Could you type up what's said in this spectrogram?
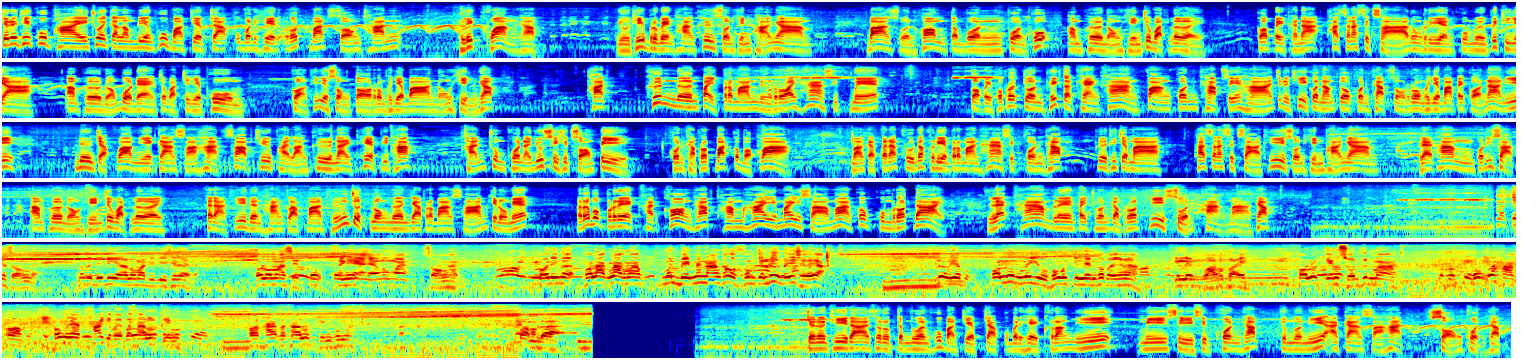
เจ้าหน้าที่กู้ภัยช่วยกันลำเลียงผู้บาดเจ็บจากอุบัติเหตุรถบัสสองชั้น พลิกคว่ำครับ อยู่ที่บริเวณทางขึ้นสวนหินผางาม บ้านสวนห้อมตำบลป่วนพุอำเภอหนองหินจังหวัดเลย ก็เป็นคณะทัศนศึกษาโรงเรียนคูเมืองพิทยาอำเภอหนองบัวแดงจังหวัดชัยภูมิ ก่อนที่จะส่งต่อโรงพยาบาลหนองหินครับ ถัดขึ้นเนินไปอีกประมาณ 150 เมตร ก็ไปพบรถยนต์พลิกตะแคงข้างฝั่งคนขับเสียหายเจ้าหน้าที่ก็นำตัวคนขับส่งโรงพยาบาลไปก่อนหน้านี้ เนื่องจากว่ามีอาการสาหัสทราบชื่อภายหลังคือนายเทพพิทักษ์ขันชุมพลอายุ 42 ปี คนขับรถบัสก็บอกว่า มากับคณะครูนักเรียนประมาณ 50 คนครับ เพื่อที่จะมาทัศนศึกษาที่สวนหินผางาม และถ้ำโพธิสัตว์อำเภอหนองหินจังหวัดเลย ขณะที่เดินทางกลับมาถึงจุดลงเนินยาวประมาณ 3 กิโลเมตร ระบบเบรกขัดข้องครับทำให้ไม่สามารถควบคุมรถได้ และข้ามเลนไปชนกับรถที่สวนทางมาครับมาเกียร์สองเนี่ยมันก็ดีๆเอาลงมาดีๆที่แรกอะพอลงมาเสร็จตรงตรงตะเนี้เกียร์ยังลงมาสองครับพอนี้ก็พอลากลากมามันเบรกไม่นานเขาก็คงจะลื่นไปเฉยๆอะเรื่องเดียวพอลื่นไม่อยู่ผมก็กินเลนเข้าไปใช่ไหมกินเลนขวาเข้าไป พอรถเก๋งสวนขึ้นมาผมก็หักออกเพราะงั้นท้ายจะไปประทานรถเก๋งพอท้ายประทานรถเก๋งผมก็ ซ่อมเลยเจ้าหน้าที่ได้สรุปจำนวนผู้บาดเจ็บจากอุบัติเหตุครั้งนี้มี 40 คนครับจำนวนนี้อาการสาหัส 2 คนครับ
